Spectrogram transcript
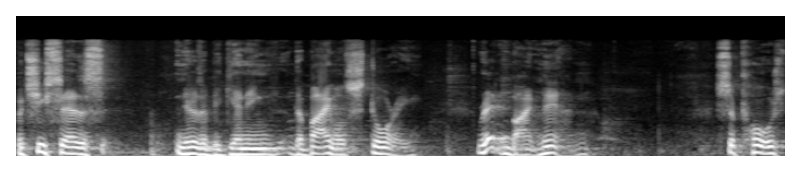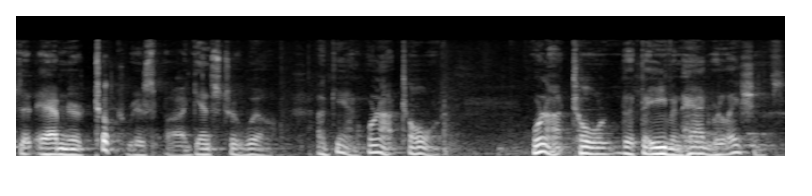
But she says near the beginning, the Bible story, written by men, supposed that Abner took Rizpah against her will. Again, we're not told. We're not told that they even had relations,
